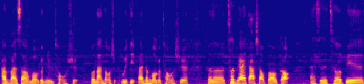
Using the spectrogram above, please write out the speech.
他们班上某个女同学或男同学不一定，反正某个同学可能特别爱打小报告，还是特别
